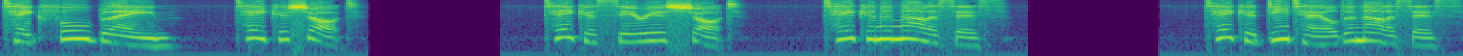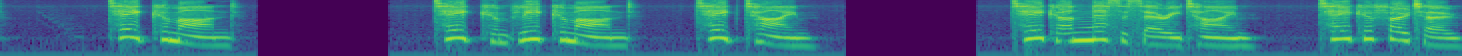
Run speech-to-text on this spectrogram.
Take full blame. Take a shot. Take a serious shot. Take an analysis. Take a detailed analysis. Take command. Take complete command. Take time. Take unnecessary time. Take a photo.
